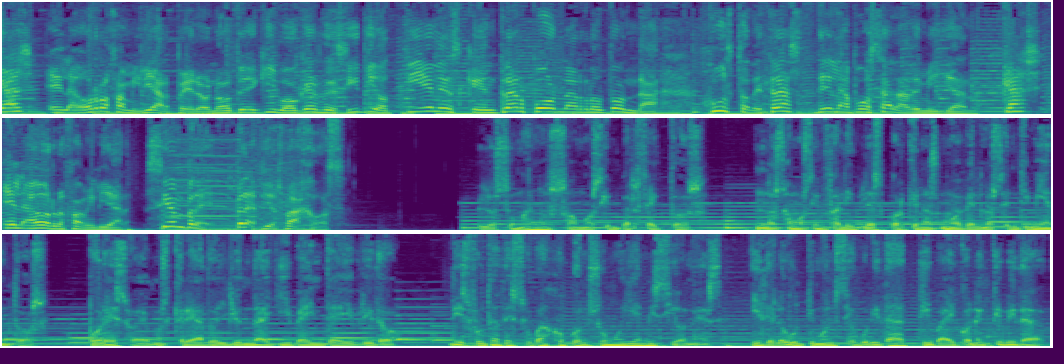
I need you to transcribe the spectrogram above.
Cash, el ahorro familiar. Pero no te equivoques de sitio, tienes que entrar por la rotonda, justo detrás de la posada de Millán. Cash, el ahorro familiar. Siempre precios bajos. Los humanos somos imperfectos. No somos infalibles porque nos mueven los sentimientos. Por eso hemos creado el Hyundai i20 híbrido. Disfruta de su bajo consumo y emisiones y de lo último en seguridad activa y conectividad.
